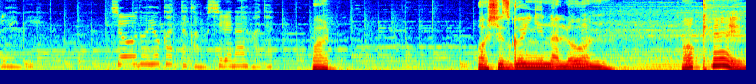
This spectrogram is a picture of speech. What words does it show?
ある意味ちょうど良かったかもしれないわね What? Oh, she's going in alone. Okay.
